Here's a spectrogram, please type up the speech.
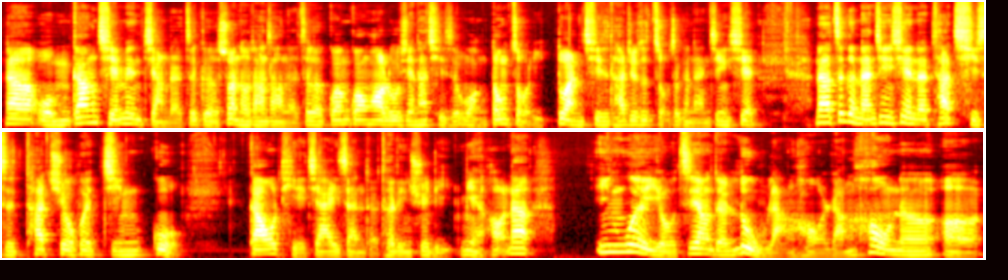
那我们刚前面讲的这个蒜头糖厂的这个观光化路线，它其实往东走一段，其实它就是走这个南靖线。那这个南靖线呢，它其实它就会经过高铁嘉义站的特定区里面哈。那因为有这样的路廊哈，然后呢，呃。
